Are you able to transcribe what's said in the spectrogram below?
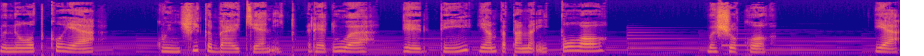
Menurutku ya, kunci kebahagiaan itu ada dua. Jadi, yang pertama itu loh, bersyukur. Ya,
